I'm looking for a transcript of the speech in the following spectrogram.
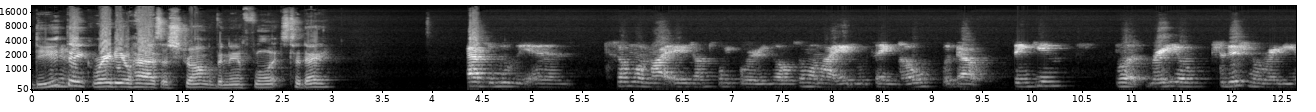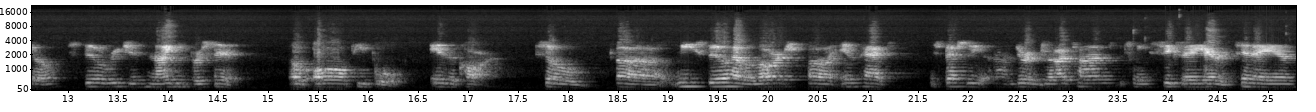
do you mm-hmm. think radio has a strong of an influence today? Absolutely. And someone my age, I'm 24 years old, someone my age would say no without thinking. But radio, traditional radio, still reaches 90% of all people in the car. So uh, we still have a large uh, impact, especially um, during drive times between 6 a.m. and 10 a.m.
